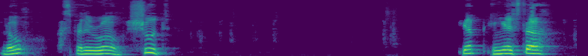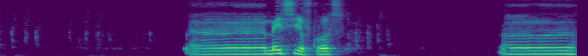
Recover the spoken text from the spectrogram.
No, I spelled it wrong. Shoot. Yep, Iniesta. Uh, Messi, of course. Uh,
